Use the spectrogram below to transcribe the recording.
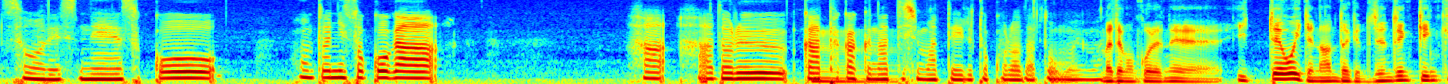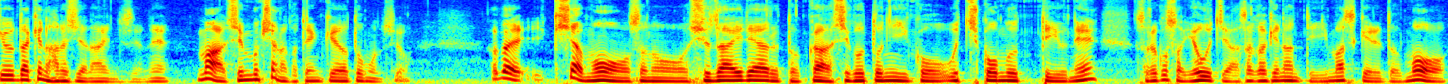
そうですね。そこ本当にそこがはハードルが高くなってしまっているところだと思います。まあ、でもこれね言っておいてなんだけど全然研究だけの話じゃないんですよね。まあ新聞記者なんか典型だと思うんですよ。やっぱり記者もその取材であるとか仕事にこう打ち込むっていうねそれこそ夜打ち朝掛けなんて言いますけれども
